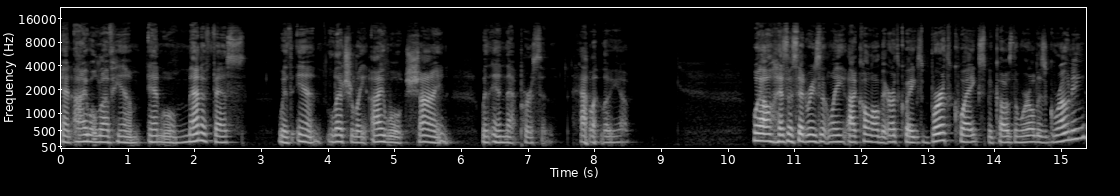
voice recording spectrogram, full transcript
and I will love him and will manifest within. Literally, I will shine within that person. Hallelujah. Well, as I said recently, I call all the earthquakes birthquakes because the world is groaning,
